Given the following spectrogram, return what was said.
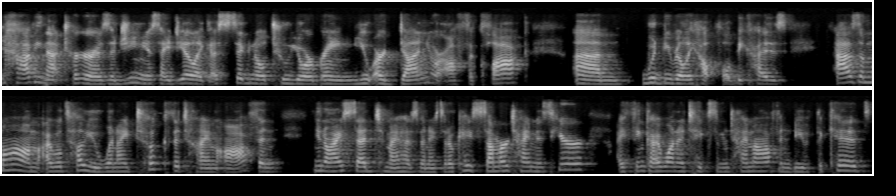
having that trigger is a genius idea, like a signal to your brain you are done, you're off the clock um, would be really helpful because as a mom, I will tell you when I took the time off and, you know, I said to my husband, I said, okay, summertime is here. I think I want to take some time off and be with the kids.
